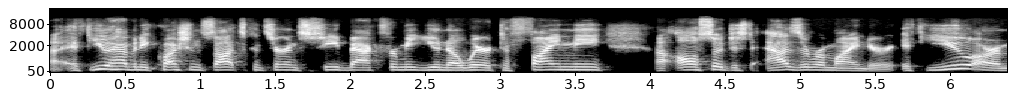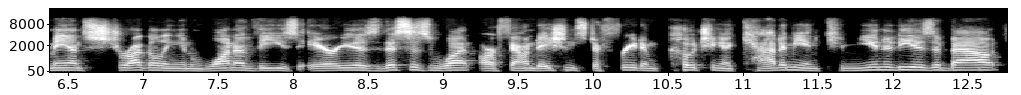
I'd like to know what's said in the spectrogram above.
Uh, if you have any questions, thoughts, concerns, feedback for me, you know where to find me. Uh, also, just as a reminder, if you are a man struggling in one of these areas, this is what our Foundations to Freedom Coaching Academy and community is about about.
